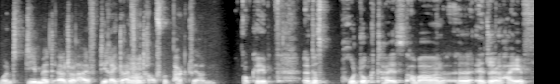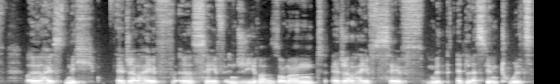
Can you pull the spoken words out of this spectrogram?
und die mit Agile Hive direkt einfach mhm. draufgepackt werden. Okay, äh, das Produkt heißt aber äh, Agile Hive, äh, heißt nicht Agile Hive äh, Safe in Jira, sondern Agile Hive Safe mit Atlassian Tools.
